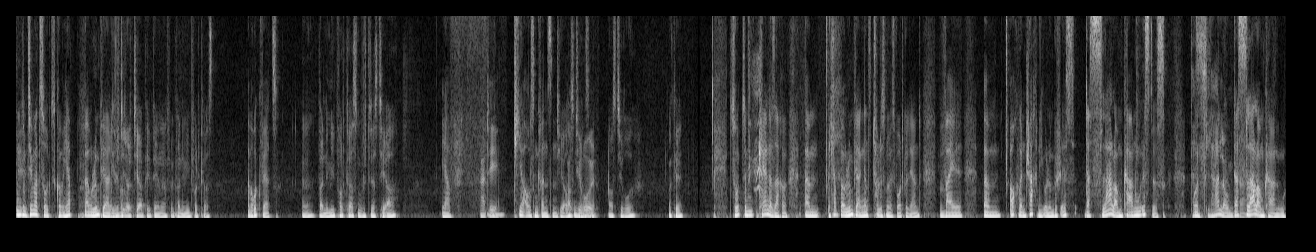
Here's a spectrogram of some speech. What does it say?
um zum Thema zurückzukommen, ich habe bei Olympia Da diese steht Woche, auch TAPP, ne, für Pandemie-Podcast. aber rückwärts. Ja? Pandemie-Podcast, und wo steht das TA? Ja, AT. Tieraußengrenzen. Tier Aus Tirol. Aus Tirol. Okay. Zurück zum Kern der Sache. Ähm, ich habe bei Olympia ein ganz tolles neues Wort gelernt, weil ähm, auch wenn Schach nicht olympisch ist, das Slalomkanu ist es. Das Slalom. Das Slalomkanu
